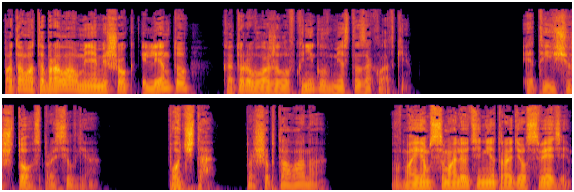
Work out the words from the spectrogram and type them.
потом отобрала у меня мешок и ленту, которую вложила в книгу вместо закладки. «Это еще что?» — спросил я. «Почта», — прошептала она. «В моем самолете нет радиосвязи.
